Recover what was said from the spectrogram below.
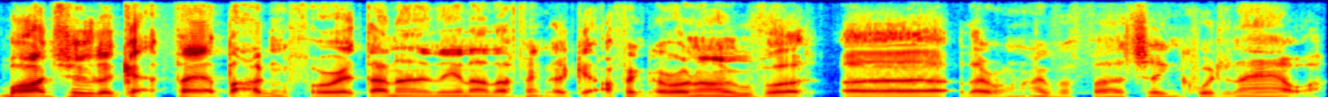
Mind you, they get a fair bang for it, don't they? You know, I think they get. I think they're on over. Uh, they're on over thirteen quid an hour.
